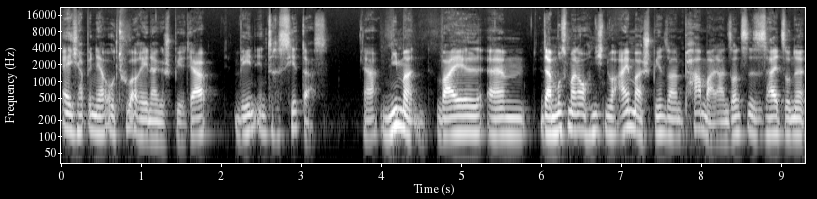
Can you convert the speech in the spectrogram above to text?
ey, ich habe in der O2 Arena gespielt, ja, wen interessiert das? Ja, niemanden, weil ähm, da muss man auch nicht nur einmal spielen, sondern ein paar Mal. Ansonsten ist es halt so eine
